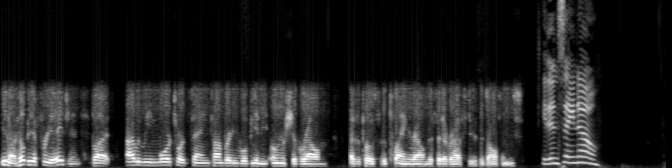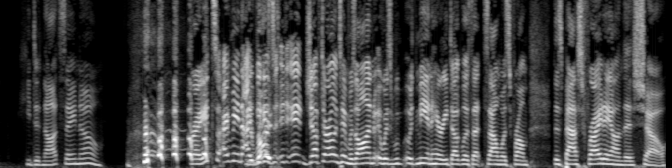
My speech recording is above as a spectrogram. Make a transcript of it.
you know, he'll be a free agent. But I would lean more towards saying Tom Brady will be in the ownership realm as opposed to the playing realm if it ever has to do with the Dolphins. He didn't say no. He did not say no. right? I mean, I, because it, it, Jeff Darlington was on. It was with me and Harry Douglas. That sound was from this past Friday on this show,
